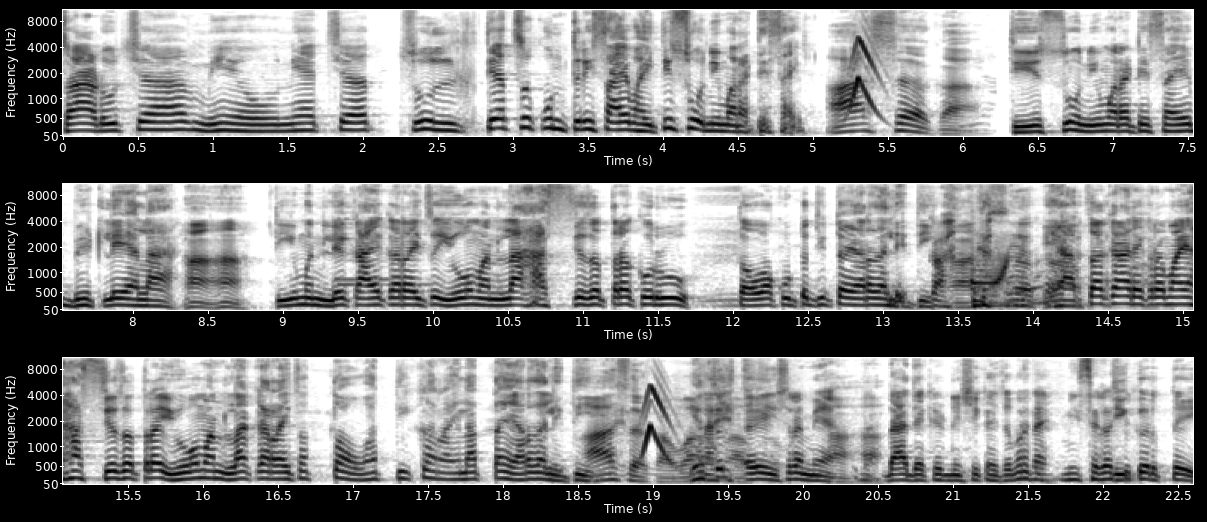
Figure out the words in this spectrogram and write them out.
साडूच्या मेवण्याच्या चुलत्याचं कोणतरी साहेब आहे ती सोनी मराठे साहेब. असं का? ती सोनी मराठे साहेब भेटले याला. हा हा. ती म्हणले काय करायचं? यो म्हणला हास्य जत्रा करू. तवा कुठं ती तयार झाली ती. ह्याचा कार्यक्रम आहे हास्य जत्रा ह्यो म्हणला करायचा तवा ती करायला तयार झाली ती. असं का? वा. ह्याचं- ए, श्रम्या दाद्याकडनं शिकायचं बरं मी सगळं ती शिक- करतय.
